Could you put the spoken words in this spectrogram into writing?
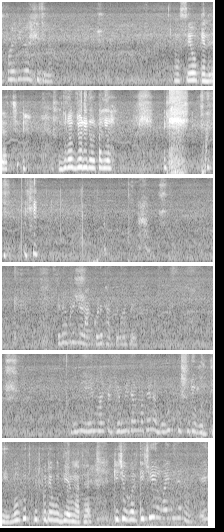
উপরের দিকে রেখেছিল আর সেও কেঁদে যাচ্ছে। দুলোক জড়ি ধর পালিয়ে এদের উপরে কেউ রাগ করে থাকতে পারবে কিন্তু এই মালটা ঢেমনিটার মাথায় না বহুত কুটকুটে বুদ্ধি। বহুত কুটকুটে বুদ্ধি এর মাথায়। কিছু হল কিছুই হয়নি জানো? এই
